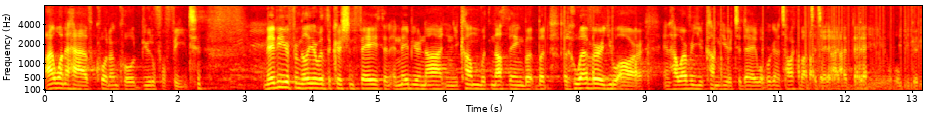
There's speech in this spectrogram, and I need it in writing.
I want to have quote unquote beautiful feet. maybe you're familiar with the Christian faith, and, and, maybe you're not, and you come with nothing, but, but, but whoever you are, and however you come here today, what we're going to talk about today, I bet you will be good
